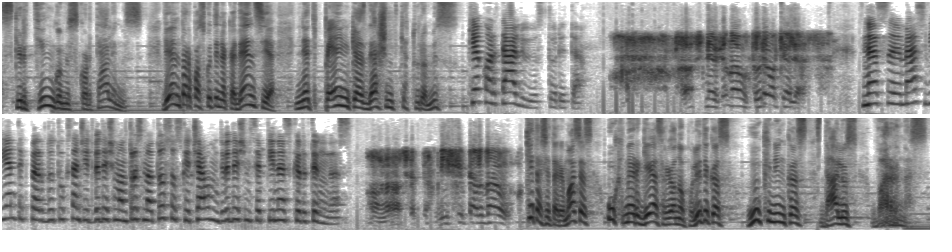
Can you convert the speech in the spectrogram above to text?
skirtingomis kortelėmis. Vien per paskutinę kadenciją net 54. Kiek kortelių jūs turite? Aš nežinau, turiu kelias. Nes mes vien tik per 2022 metus suskaičiavom 27 skirtingas. Na, čia biški per daug. Kitas įtariamasis - Ukmergės rajono politikas, ūkininkas Dalius Varnas.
